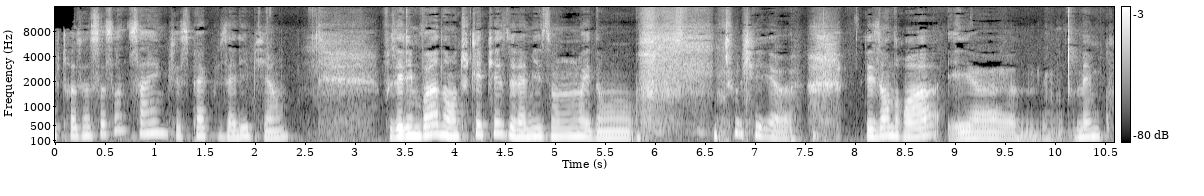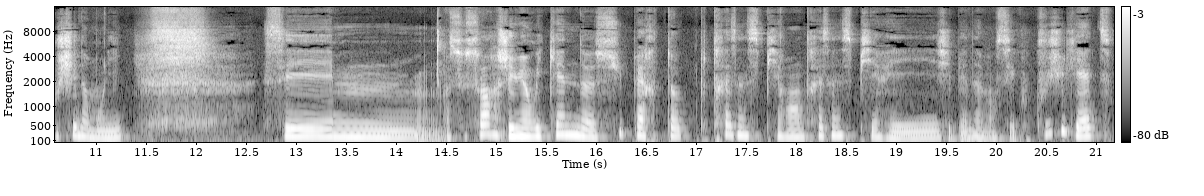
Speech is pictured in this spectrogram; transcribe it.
365, j'espère que vous allez bien. Vous allez me voir dans toutes les pièces de la maison et dans tous les, euh, les, endroits et euh, même couché dans mon lit. C'est hum, ce soir, j'ai eu un week-end super top, très inspirant, très inspiré. J'ai bien avancé. Coucou Juliette.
